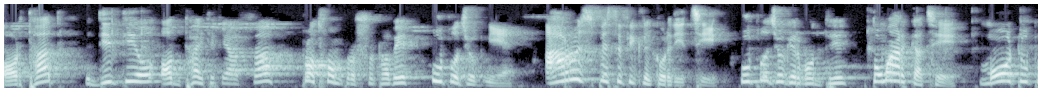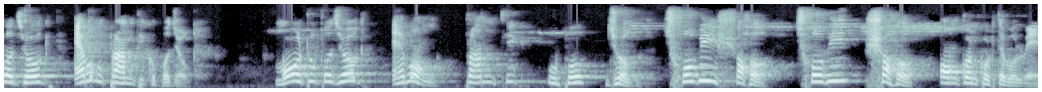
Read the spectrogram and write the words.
অর্থাৎ দ্বিতীয় অধ্যায় থেকে আসা প্রথম প্রশ্নটা হবে উপযোগ নিয়ে। আরও স্পেসিফিকলি করে দিচ্ছি, উপযোগের মধ্যে তোমার কাছে মোট উপযোগ এবং প্রান্তিক উপযোগ। মোট উপযোগ এবং প্রান্তিক উপযোগ। ছবি সহ ছবি সহ অঙ্কন করতে বলবে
